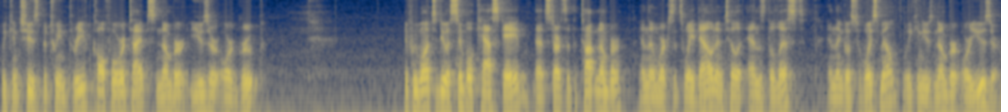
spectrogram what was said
We can choose between three call forward types, number, user, or group. If we want to do a simple cascade that starts at the top number and then works its way down until it ends the list and then goes to voicemail, we can use number or user.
